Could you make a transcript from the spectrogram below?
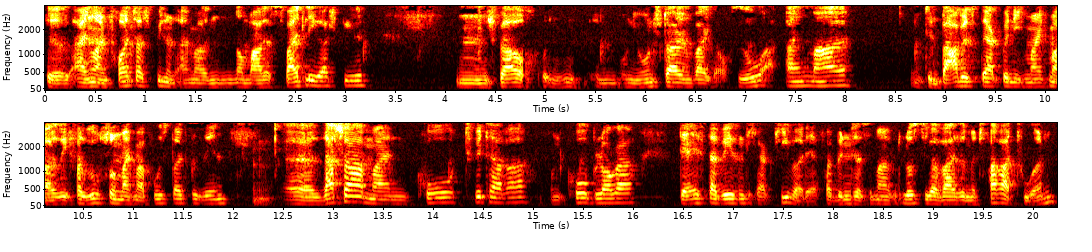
äh, einmal ein Freundschaftsspiel und einmal ein normales Zweitligaspiel. Hm, ich war auch in, im Unionsstadion war ich auch so einmal. Und den Babelsberg bin ich manchmal, also ich versuche schon manchmal Fußball zu sehen. Mhm. Äh, Sascha, mein Co-Twitterer und Co-Blogger, der ist da wesentlich aktiver. Der verbindet das immer lustigerweise mit Fahrradtouren,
